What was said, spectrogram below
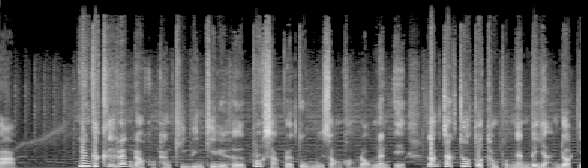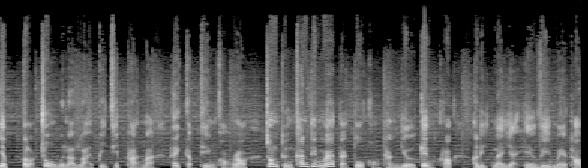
บ้าง นั่นก็คือเรื่องราวของทางคีวินคีรีเฮอร์ผู้รักษาประตูมือสองของเรานั่นเอง หลังจากเจ้าตัวทำผลงานได้อย่างยอดเยี่ยมตลอดช่วงเวลาหลายปีที่ผ่านมาให้กับทีมของเรา จนถึงขั้นที่แม้แต่ตัวของทางเยอร์เกนครอปอดีตนายใหญ่เฮฟวี่เมทัล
